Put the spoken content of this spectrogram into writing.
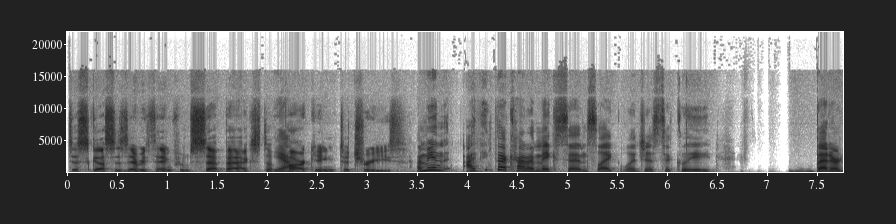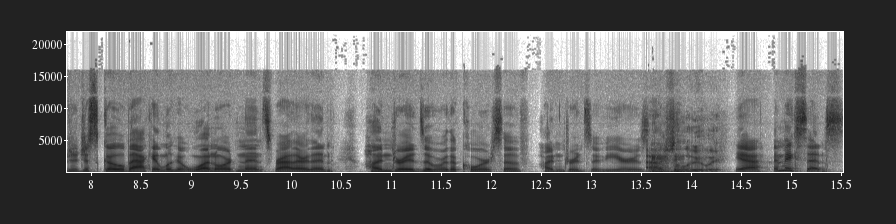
discusses everything from setbacks to Yeah. parking to trees. I mean, I think that kind of makes sense, like logistically. Better to just go back and look at one ordinance rather than hundreds over the course of hundreds of years. Absolutely. Yeah, it makes sense.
